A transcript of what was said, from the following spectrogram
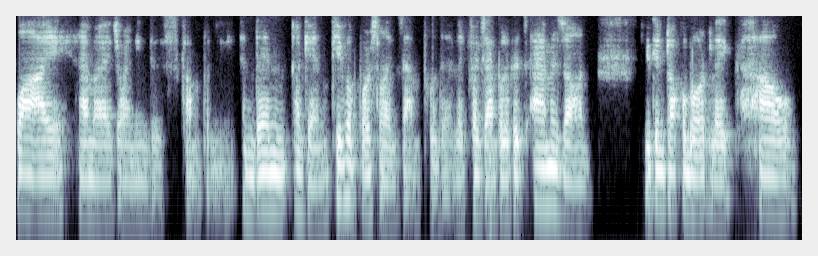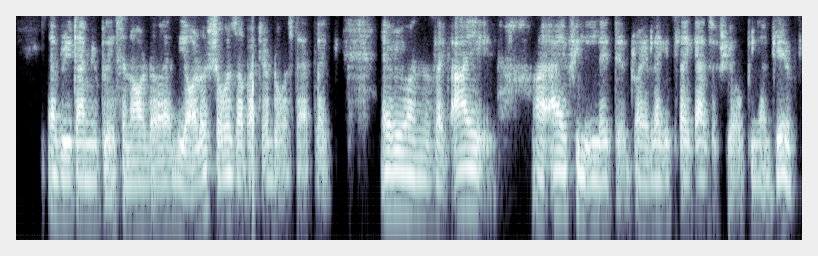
why am I joining this company? And then again, give a personal example there. Like, for example, if it's Amazon, you can talk about like how every time you place an order and the order shows up at your doorstep like everyone's like i i feel elated right? Like it's like as if you're opening a gift.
